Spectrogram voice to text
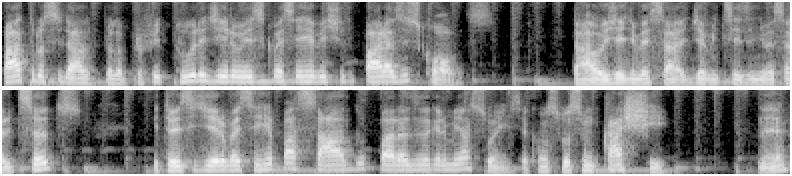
patrocinado pela Prefeitura, dinheiro esse que vai ser revestido para as escolas. Tá? Hoje é aniversário, dia 26 é aniversário de Santos, então esse dinheiro vai ser repassado para as agremiações. É como se fosse um cachê, né?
